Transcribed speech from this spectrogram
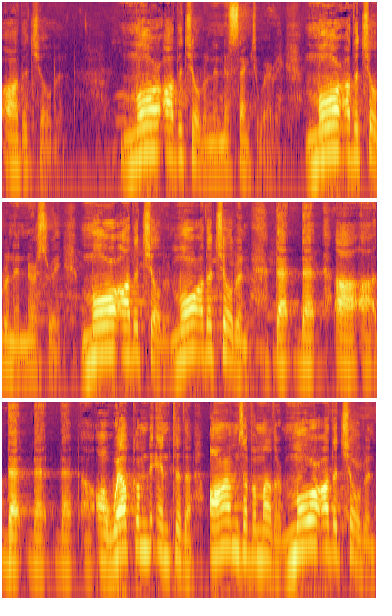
are the children. More are the children in this sanctuary. More are the children in nursery. More are the children. More are the children that, that, uh, uh, that, that, that uh, are welcomed into the arms of a mother. More are the children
